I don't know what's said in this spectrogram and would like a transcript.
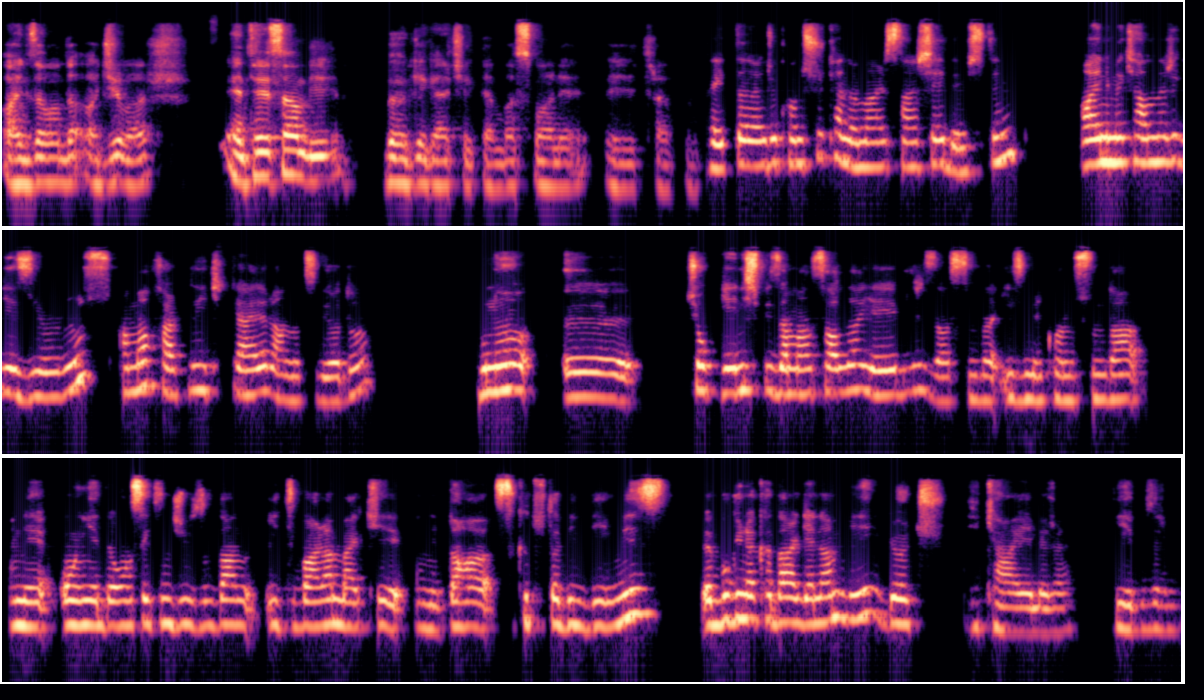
aynı zamanda acı var. Enteresan bir bölge gerçekten Basmane etrafı. Kayıttan önce konuşurken Ömer sen şey demiştin. Aynı mekanları geziyoruz ama farklı hikayeler anlatılıyordu. bunu e, çok geniş bir zamansallığa yayabiliriz aslında İzmir konusunda. Hani 17-18. yüzyıldan itibaren belki hani daha sıkı tutabildiğimiz ve bugüne kadar gelen bir göç hikayeleri diyebilirim.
